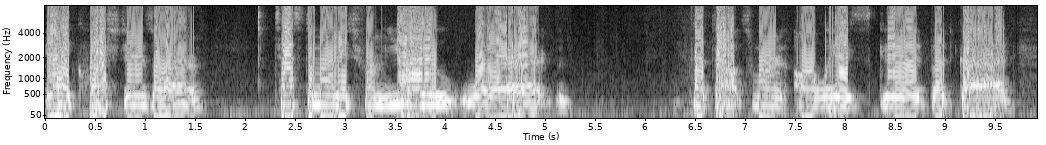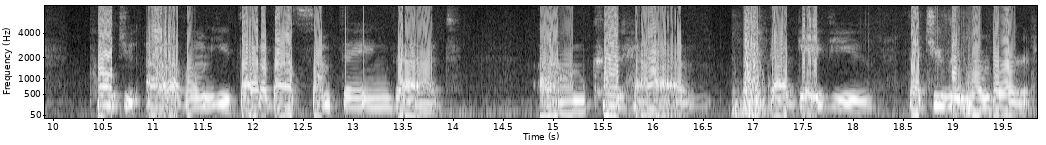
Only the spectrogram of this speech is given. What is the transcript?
Any questions or testimonies from you where the thoughts weren't always good, but God pulled you out of them? You thought about something that um, could have, that God gave you, that you remembered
